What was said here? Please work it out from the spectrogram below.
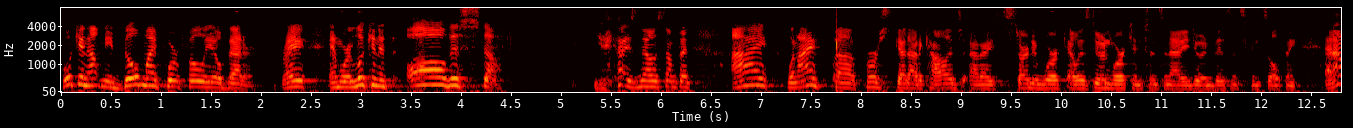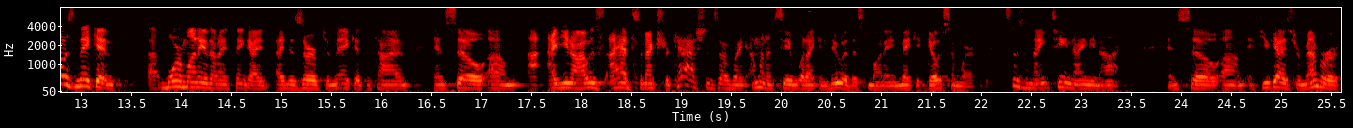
What can help me build my portfolio better? Right? And we're looking at all this stuff. You guys know something? I, when I uh, first got out of college and I started work, I was doing work in Cincinnati doing business consulting, and I was making uh, more money than I think I, I, deserved to make at the time. And so, um, I, you know, I was I had some extra cash, and so I was like, I'm going to see what I can do with this money and make it go somewhere. This was 1999, and so um, if you guys remember.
